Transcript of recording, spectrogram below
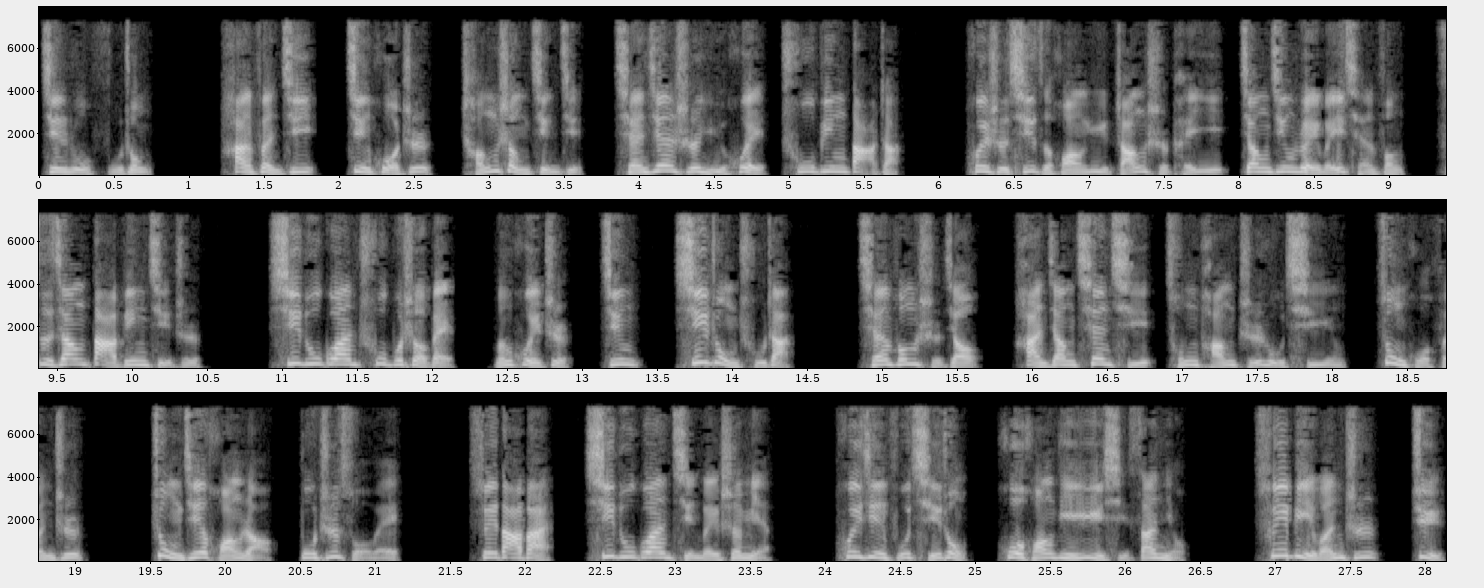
进入府中。汉奋击，尽获之，乘胜进进。遣监使与会出兵大战。会使其子晃与长史裴仪将精锐为前锋，自将大兵继之。西都官初不设备，闻会至，惊。西众出战，前锋使交，汉将千骑从旁直入其营，纵火焚之。众皆惶扰，不知所为。虽大败，西都官仅未身免。会进服其众，获皇帝玉玺三纽。崔弼闻之，惧。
